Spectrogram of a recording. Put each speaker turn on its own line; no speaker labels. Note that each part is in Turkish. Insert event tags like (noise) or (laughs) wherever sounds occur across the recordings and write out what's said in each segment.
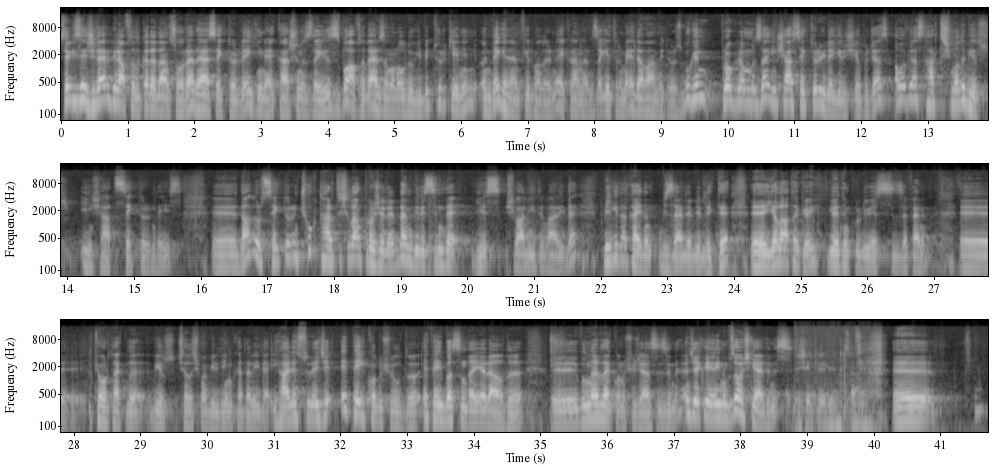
Sevgili seyirciler bir haftalık aradan sonra reel sektörle yine karşınızdayız. Bu haftada her zaman olduğu gibi Türkiye'nin önde gelen firmalarını ekranlarınıza getirmeye devam ediyoruz. Bugün programımıza inşaat sektörüyle giriş yapacağız ama biraz tartışmalı bir inşaat sektöründeyiz. Ee, Daha doğrusu sektörün çok tartışılan projelerinden birisindeyiz şu an itibariyle. Bilgin Akaydın bizlerle birlikte. Ee, Yalı Ataköy Yönetim Kurulu üyesisiniz efendim. Ee, iki ortaklı bir çalışma bildiğim kadarıyla. ihale süreci epey konuşuldu, epey basında yer aldı. Bunları da konuşacağız sizinle. Öncelikle yayınımıza hoş geldiniz.
Teşekkür ediyorum. Sağ olun.
Ee,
